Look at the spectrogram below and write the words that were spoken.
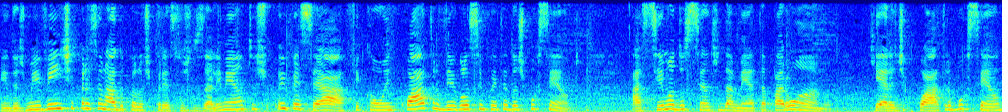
Em 2020, pressionado pelos preços dos alimentos, o IPCA ficou em 4,52%, acima do centro da meta para o ano, que era de 4%,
